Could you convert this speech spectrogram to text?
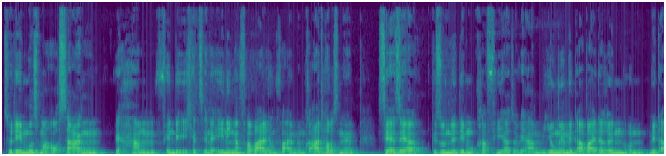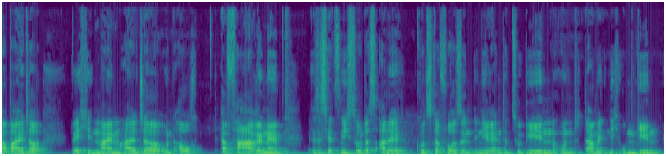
Zudem muss man auch sagen, wir haben, finde ich, jetzt in der Eninger Verwaltung, vor allem im Rathaus, eine sehr, sehr gesunde Demografie. Also wir haben junge Mitarbeiterinnen und Mitarbeiter, welche in meinem Alter und auch Erfahrene. Es ist jetzt nicht so, dass alle kurz davor sind, in die Rente zu gehen und damit nicht umgehen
